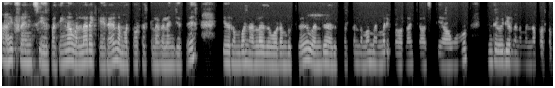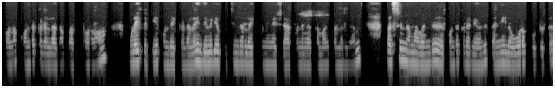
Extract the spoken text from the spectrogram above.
ஹாய் ஃப்ரெண்ட்ஸ் இது பார்த்திங்கன்னா வல்லாரைக்கீரை நம்ம தோட்டத்தில் விளைஞ்சது. இது ரொம்ப நல்லது உடம்புக்கு. வந்து அதுக்கு மட்டும் இல்லாமல் மெமரி பவர்லாம் ஜாஸ்தி ஆகும். இந்த வீடியோவில் நம்ம என்ன பார்க்க போனால் கொண்டைக்கடலை தான் பார்க்க போகிறோம் முளைக்கட்டிய கொண்டைக்கடலை. இந்த வீடியோ பிடிச்சிருந்தா லைக் பண்ணுங்கள் ஷேர் பண்ணுங்கள் கமெண்ட் பண்ணுங்கள் ஃபஸ்ட்டு நம்ம வந்து கொண்டைக்கடலையை வந்து தண்ணியில் ஊற போட்டுட்டு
